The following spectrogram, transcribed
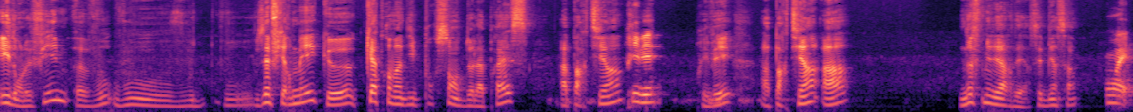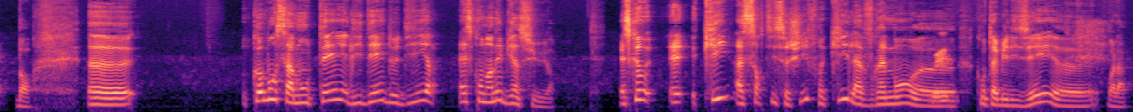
et dans le film, vous, vous, vous, affirmez que 90% de la presse appartient. Privé. Privé, appartient à 9 milliardaires, c'est bien ça? Ouais. Bon commence à monter l'idée de dire est-ce qu'on en est bien sûr? Est-ce que qui a sorti ce chiffre? Qui l'a vraiment euh, comptabilisé euh, Voilà.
